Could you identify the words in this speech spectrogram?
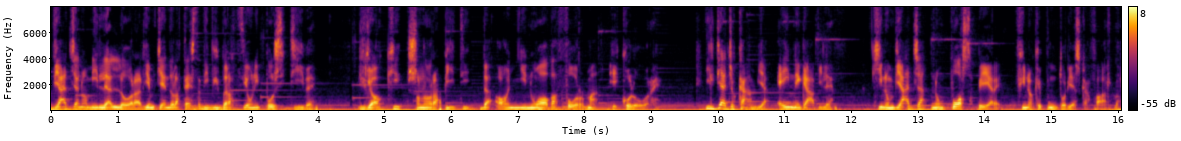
viaggiano a mille all'ora, riempiendo la testa di vibrazioni positive. Gli occhi sono rapiti da ogni nuova forma e colore. Il viaggio cambia, è innegabile. Chi non viaggia non può sapere fino a che punto riesca a farlo.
